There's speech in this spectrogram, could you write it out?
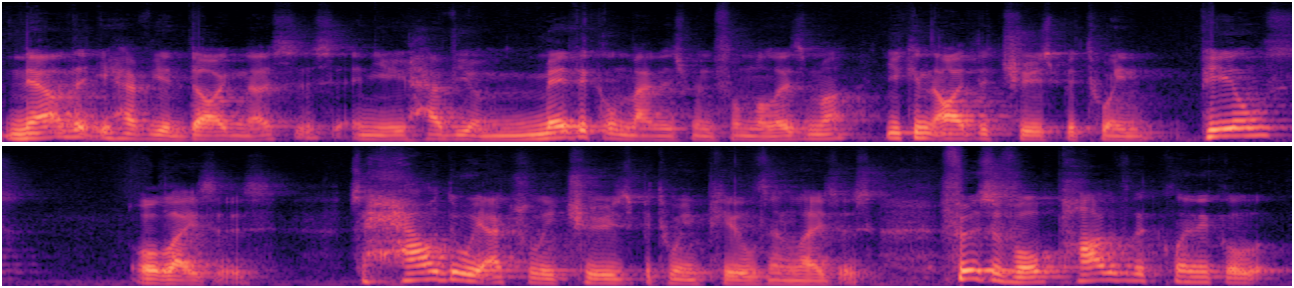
now that you have your diagnosis and you have your medical management for melasma, you can either choose between peels or lasers. So how do we actually choose between peels and lasers? First of all, part of the clinical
